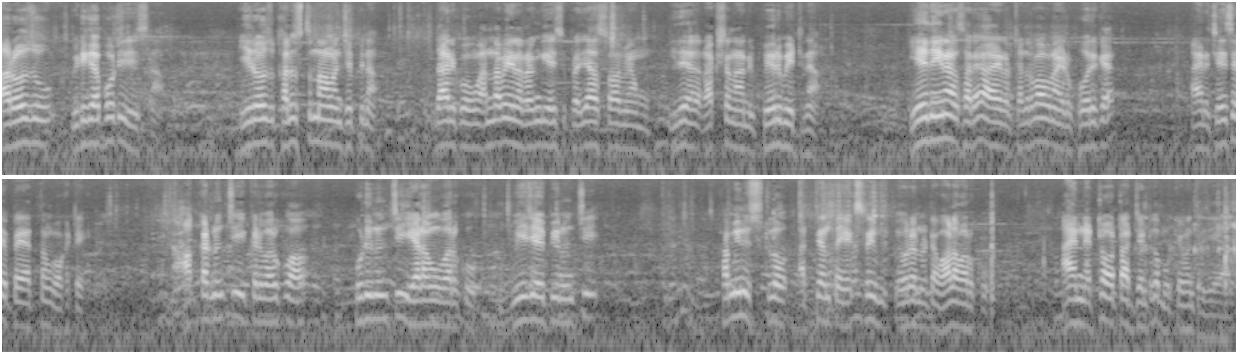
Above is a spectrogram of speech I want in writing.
ఆ రోజు విడిగా పోటీ చేసిన. ఈరోజు కలుస్తున్నామని చెప్పిన. దానికి అందమైన రంగు వేసి ప్రజాస్వామ్యం ఇదే రక్షణ అని పేరు పెట్టిన. ఏదైనా సరే ఆయన చంద్రబాబు నాయుడు కోరిక ఆయన చేసే ప్రయత్నం ఒకటే. అక్కడి నుంచి ఇక్కడి వరకు కుడి నుంచి ఎడమ వరకు బీజేపీ నుంచి కమ్యూనిస్టులో అత్యంత ఎక్స్ట్రీమ్ ఎవరైనా ఉంటే వాళ్ళ వరకు ఆయన ఎట్లా ఒకటి అర్జెంటుగా ముఖ్యమంత్రి చేయాలి?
